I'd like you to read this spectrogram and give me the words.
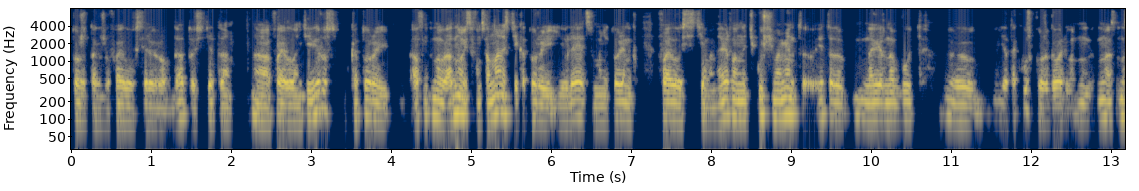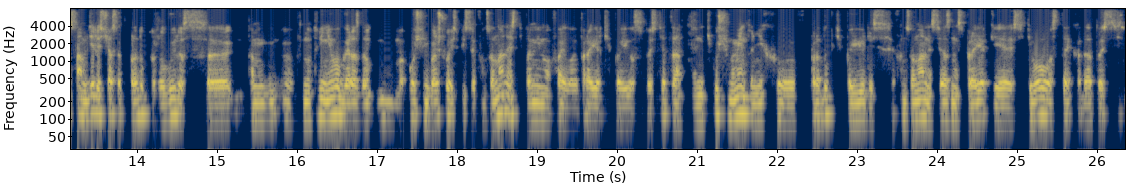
тоже также файловых серверов. Да, то есть это э, файловый антивирус, который ну, одной из функциональностей, которой является мониторинг файловой системы. Наверное, на текущий момент это, наверное, будет я так узко уже говорю, на, на самом деле сейчас этот продукт уже вырос, э, там внутри него гораздо очень большой список функциональностей, помимо файловой проверки появился. То есть это на текущий момент у них э, в продукте появились функциональности, связанные с проверкой сетевого стека, да, то есть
